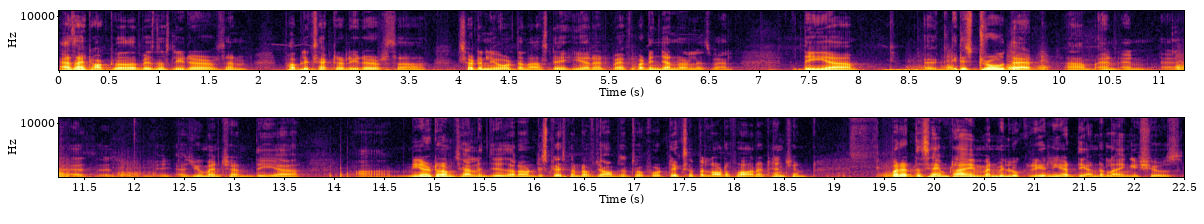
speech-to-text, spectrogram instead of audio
As i talk to other business leaders and public sector leaders uh, certainly over the last day here at WEF, but in general as well the uh, it is true that um, and and uh, as, as, as you mentioned the uh, um, near-term challenges around displacement of jobs and so forth takes up a lot of our attention. But at the same time, when we look really at the underlying issues,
